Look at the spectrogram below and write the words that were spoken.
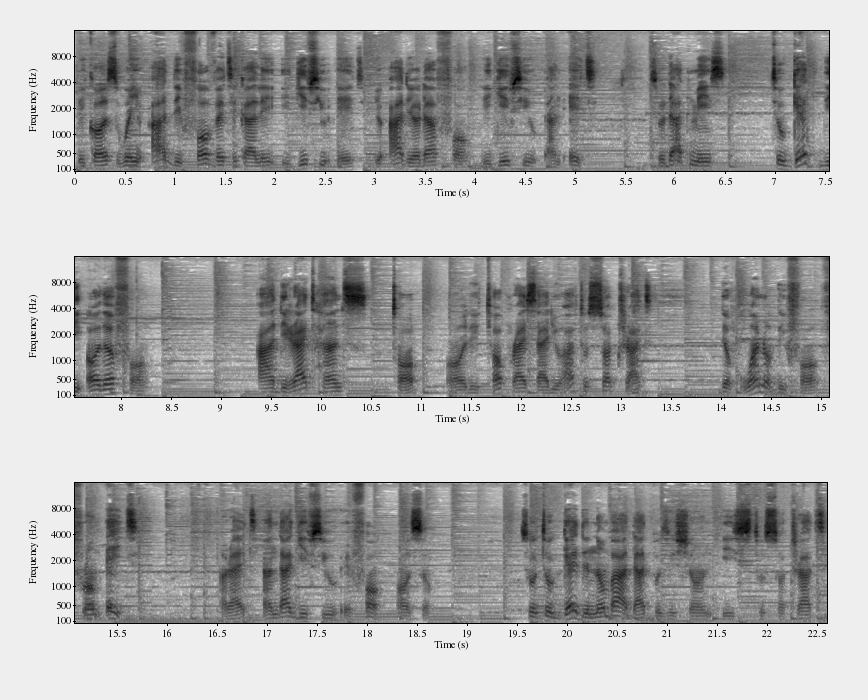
because when you add the 4 vertically it gives you 8 you add the other 4 it gives you an 8 so that means to get the other 4 at the right hand top or the top right side you have to subtract the one of the 4 from 8 alright and that gives you a 4 also. So to get the number at that position is to subtract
